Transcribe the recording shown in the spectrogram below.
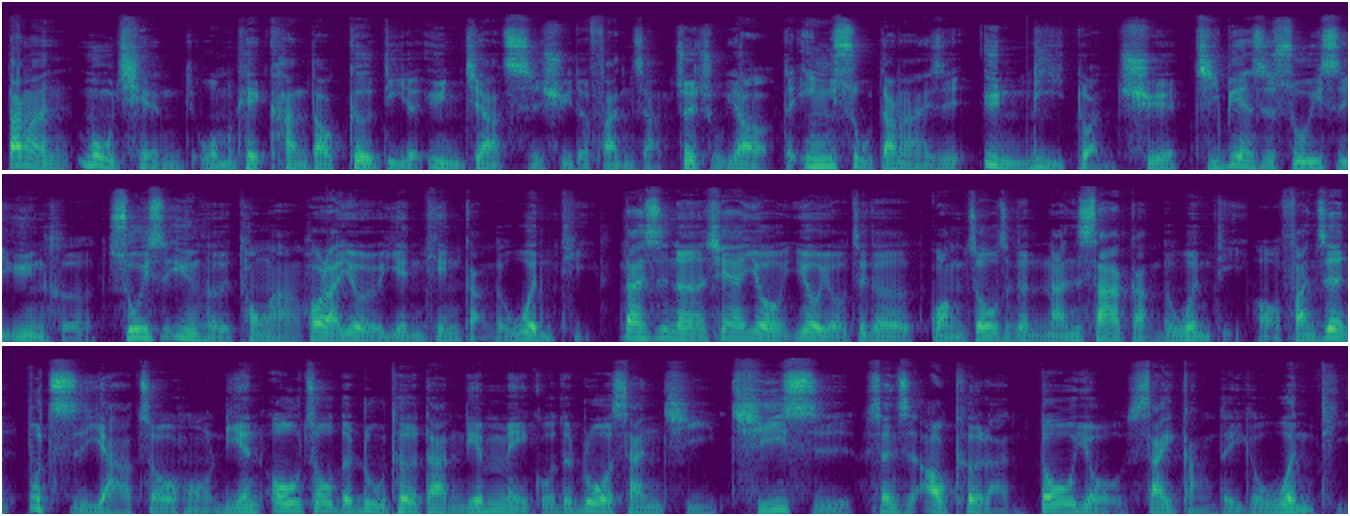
当然，目前我们可以看到各地的运价持续的翻涨，最主要的因。素当然还是运力短缺，即便是苏伊士运河，苏伊士运河通航，后来又有盐田港的问题。但是呢，现在又又有这个广州这个南沙港的问题哦，反正不止亚洲哦，连欧洲的鹿特丹，连美国的洛杉矶，其实甚至奥克兰都有塞港的一个问题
